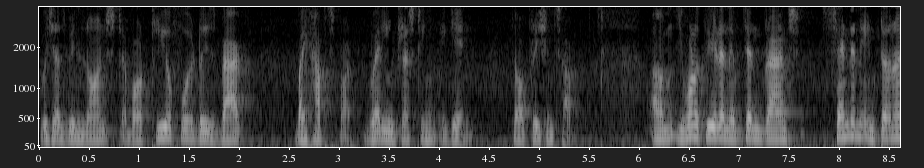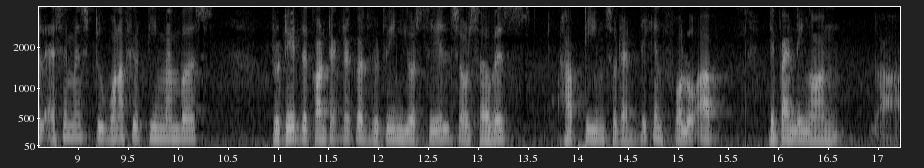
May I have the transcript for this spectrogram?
which has been launched about three or four days back by HubSpot. Very interesting again the operations hub. Um, you want to create an then branch send an internal SMS to one of your team members rotate the contact records between your sales or service hub team so that they can follow up depending on uh,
